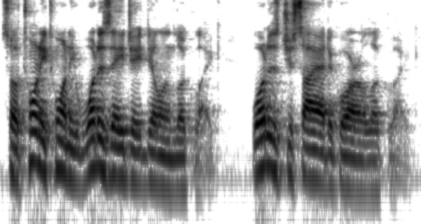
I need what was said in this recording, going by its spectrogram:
So 2020, what does AJ Dillon look like? What does Josiah DeGuara look like?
